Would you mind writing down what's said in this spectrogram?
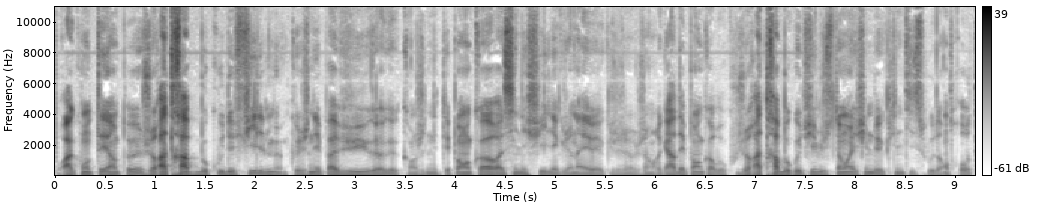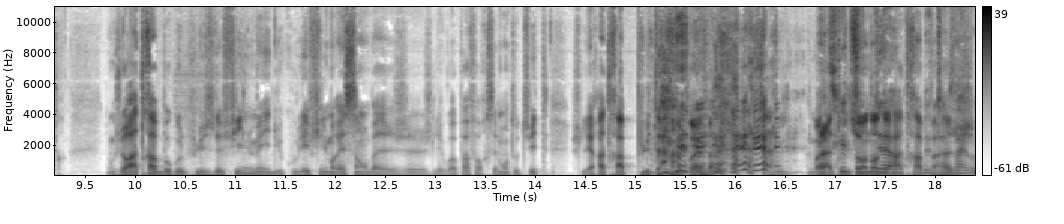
pour raconter un peu, je rattrape beaucoup de films que je n'ai pas vus euh, quand je n'étais pas encore cinéphile et que j'en regardais pas encore beaucoup. Je rattrape beaucoup de films, justement les films de Clint Eastwood entre autres. Donc je rattrape beaucoup de plus de films et du coup les films récents, bah, je, je les vois pas forcément tout de suite. Je les rattrape plus tard. après. Voilà, tout le temps dans des De rattrapages. temps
